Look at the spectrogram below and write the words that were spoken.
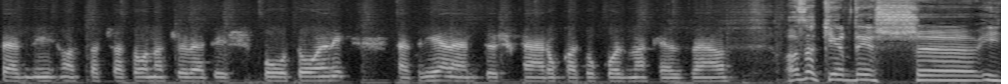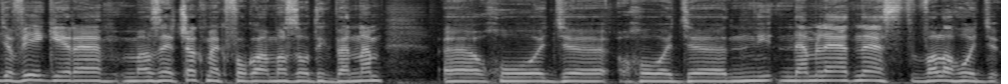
szedni azt a csatornacsövet és pótolni, tehát jelentős károkat okoznak ezzel. Az a kérdés így a végére azért csak megfogalmazódik bennem, hogy, hogy nem lehetne ezt valahogy,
